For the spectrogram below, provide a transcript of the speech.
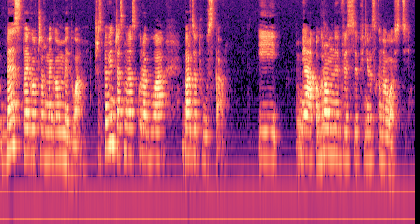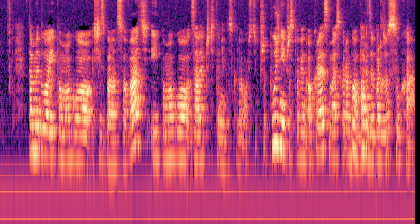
bez tego czarnego mydła. Przez pewien czas moja skóra była bardzo tłusta i miała ogromny wysyp niedoskonałości. To mydło jej pomogło się zbalansować i pomogło zaleczyć te niedoskonałości. Później przez pewien okres moja skóra była bardzo, bardzo sucha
